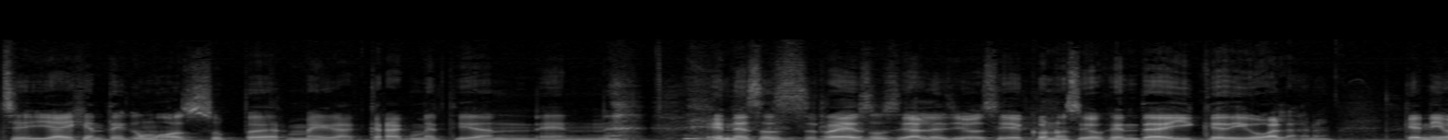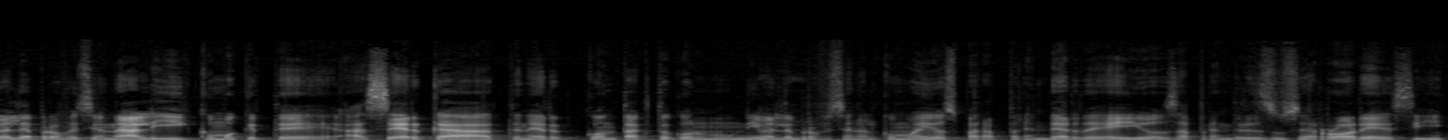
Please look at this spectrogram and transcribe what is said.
Sí, y hay gente como súper mega crack metida en, en, esas redes sociales. Yo sí he conocido gente ahí que digo, ala, ¿no? Qué nivel de profesional y como que te acerca a tener contacto con un nivel de profesional como ellos para aprender de ellos, aprender de sus errores y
